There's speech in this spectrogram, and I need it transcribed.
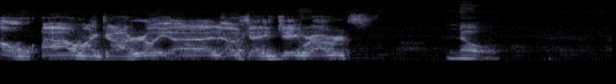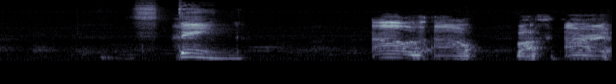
Oh, oh my God! Really? Uh, okay, Jake Roberts. No. Sting. Oh, oh, fuck! All right.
